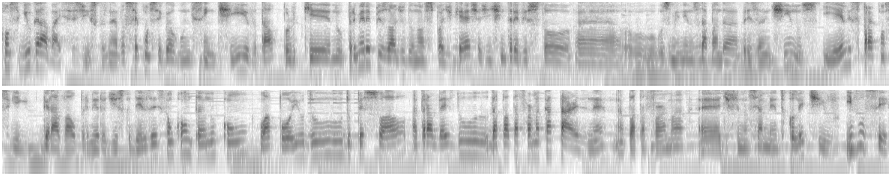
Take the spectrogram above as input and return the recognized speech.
conseguiu gravar esses discos, né? Você conseguiu algum incentivo tal? Porque no primeiro episódio do nosso podcast a gente entrevistou uh, os meninos da banda Brisantinos e eles para conseguir gravar o primeiro disco deles eles estão contando com o apoio do, do pessoal através do, da plataforma Catarse, né? Na plataforma é, de financiamento coletivo. E você,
